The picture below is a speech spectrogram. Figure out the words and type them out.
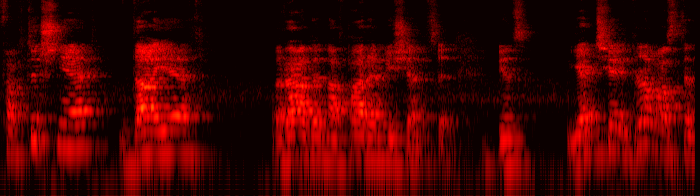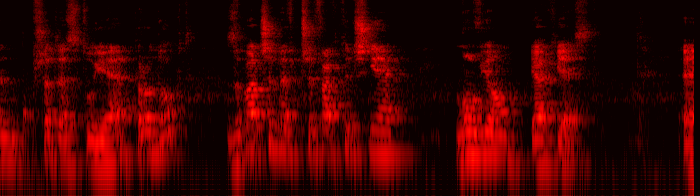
faktycznie daje radę na parę miesięcy. Więc ja dzisiaj dla Was ten przetestuję produkt. Zobaczymy, czy faktycznie mówią jak jest. Eee,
